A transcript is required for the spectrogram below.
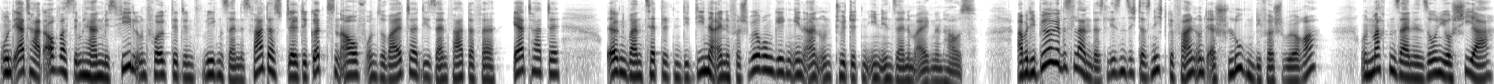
Und er tat auch, was dem Herrn missfiel und folgte den Wegen seines Vaters, stellte Götzen auf und so weiter, die sein Vater verehrt hatte. Irgendwann zettelten die Diener eine Verschwörung gegen ihn an und töteten ihn in seinem eigenen Haus. Aber die Bürger des Landes ließen sich das nicht gefallen und erschlugen die Verschwörer und machten seinen Sohn Joschia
